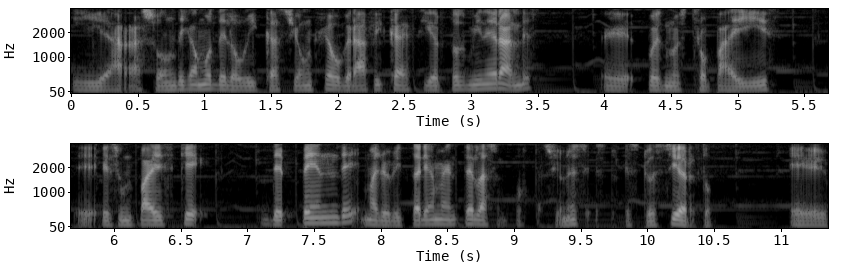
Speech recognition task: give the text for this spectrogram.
y, a razón, digamos, de la ubicación geográfica de ciertos minerales, eh, pues nuestro país es un país que depende mayoritariamente de las importaciones, esto, es cierto, eh,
